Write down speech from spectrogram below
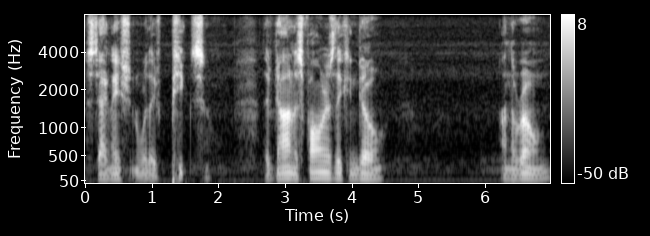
stagnation where they've peaked. They've gone as far as they can go on their own,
